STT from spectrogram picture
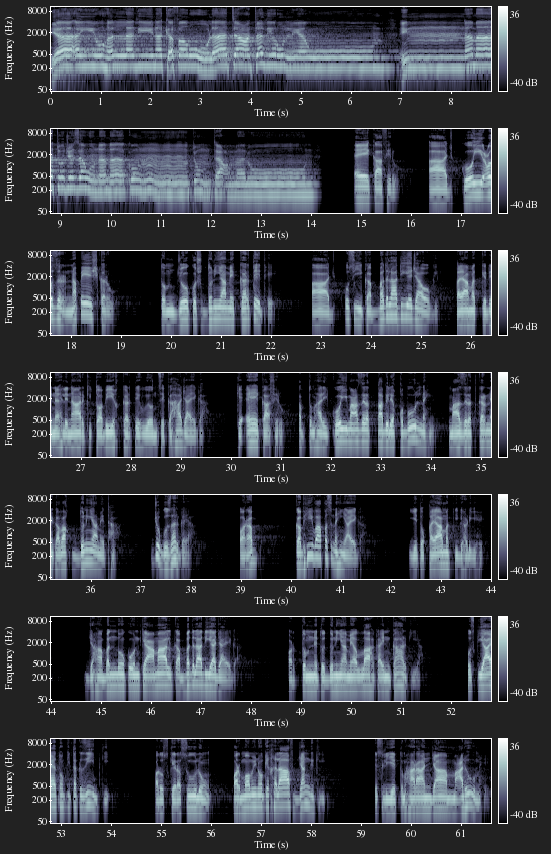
يا ايها الذين كفروا لا تعتذروا اليوم انما تجزون ما كنتم تعملون اے کافرو، آج کوئی عذر نہ پیش کرو۔ تم جو کچھ دنیا میں کرتے تھے، آج اسی کا بدلہ دیے جاؤ گی قیامت کے دن اہل نار کی توبیخ کرتے ہوئے ان سے کہا جائے گا۔ کہ اے کافرو، اب تمہاری کوئی معذرت قابل قبول نہیں۔ معذرت کرنے کا وقت دنیا میں تھا جو گزر گیا، اور اب کبھی واپس نہیں آئے گا۔ یہ تو قیامت کی گھڑی ہے، جہاں بندوں کو ان کے اعمال کا بدلہ دیا جائے گا۔ اور تم نے تو دنیا میں اللہ کا انکار کیا، اس کی آیتوں کی تکذیب کی، اور اس کے رسولوں اور مومنوں کے خلاف جنگ کی۔ اس لیے تمہارا انجام معلوم ہے۔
